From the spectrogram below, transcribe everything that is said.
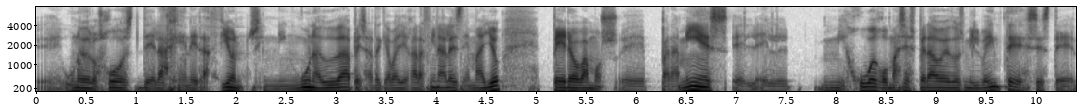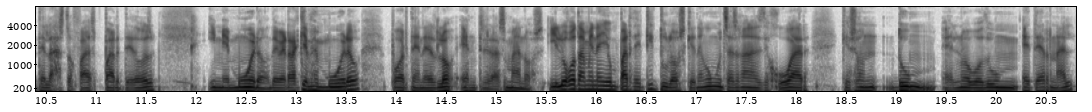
eh, uno de los juegos de la generación, sin ninguna duda, a pesar de que va a llegar a finales de mayo. Pero vamos, eh, para mí es el mi juego más esperado de 2020 es este The Last of Us parte 2 y me muero, de verdad que me muero por tenerlo entre las manos. Y luego también hay un par de títulos que tengo muchas ganas de jugar, que son Doom, el nuevo Doom Eternal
